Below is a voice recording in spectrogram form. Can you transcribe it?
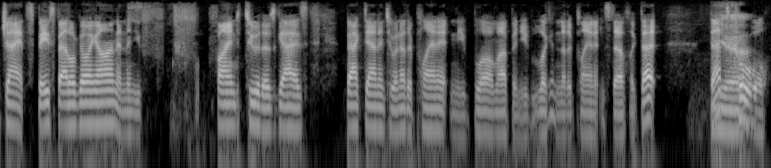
giant space battle going on, and then you f- f- find two of those guys back down into another planet, and you blow them up, and you look at another planet and stuff like that. That's Yeah. cool.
